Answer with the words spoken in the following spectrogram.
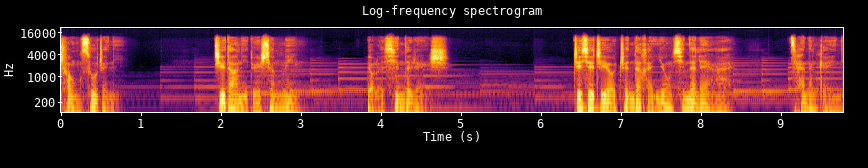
重塑着你，直到你对生命有了新的认识。这些只有真的很用心的恋爱才能给你。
